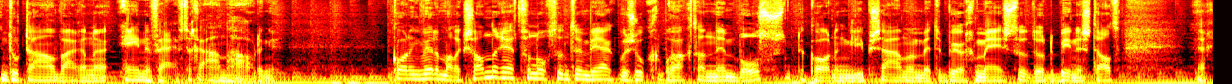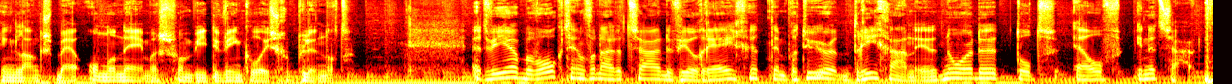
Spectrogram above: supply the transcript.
In totaal waren er 51 aanhoudingen. Koning Willem-Alexander heeft vanochtend een werkbezoek gebracht aan Den Bosch. De koning liep samen met de burgemeester door de binnenstad. en ging langs bij ondernemers van wie de winkel is geplunderd. Het weer bewolkt en vanuit het zuiden veel regen. Temperatuur 3 graden in het noorden tot 11 in het zuiden.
